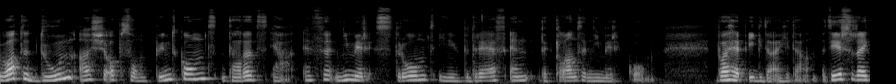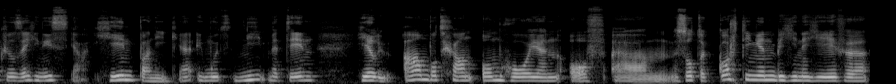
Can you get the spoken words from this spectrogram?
wat te doen als je op zo'n punt komt dat het ja, even niet meer stroomt in je bedrijf en de klanten niet meer komen. Wat heb ik dan gedaan? Het eerste dat ik wil zeggen is, ja, geen paniek. Hè. Je moet niet meteen heel je aanbod gaan omgooien of um, zotte kortingen beginnen geven.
